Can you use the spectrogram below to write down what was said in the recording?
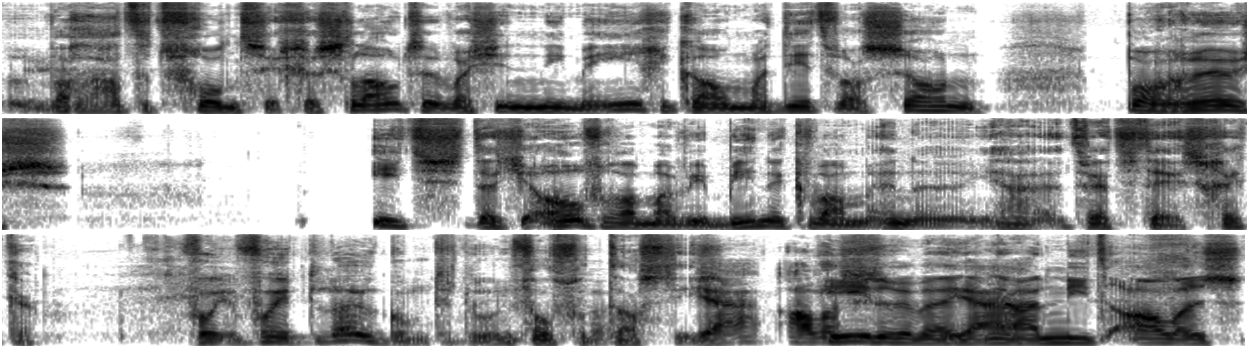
wat had het front zich gesloten, was je er niet meer ingekomen. Maar dit was zo'n poreus iets dat je overal maar weer binnenkwam. En eh, ja, het werd steeds gekker. Vond je, vond je het leuk om te doen? Ik vond het fantastisch. Ja, alles? Iedere week, Ja. ja. niet alles.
